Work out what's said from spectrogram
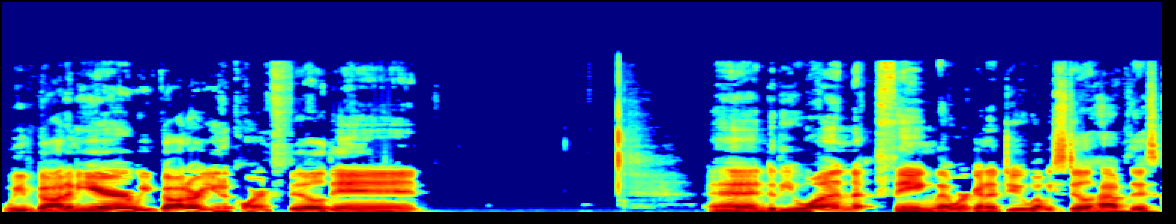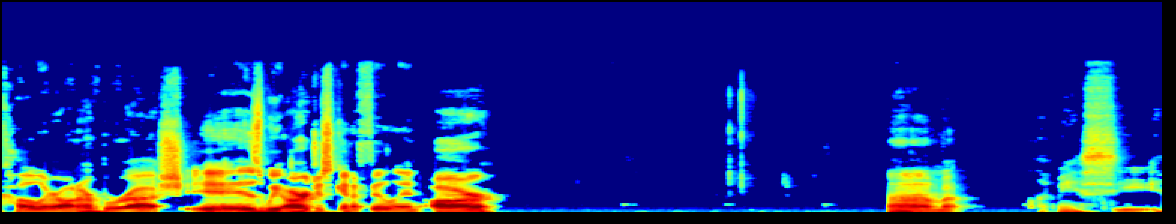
we've got an ear, we've got our unicorn filled in. And the one thing that we're going to do while we still have this color on our brush is we are just going to fill in our um me see.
